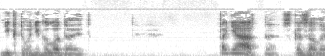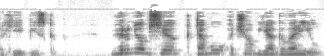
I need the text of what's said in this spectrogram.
никто не голодает. Понятно, сказал архиепископ. Вернемся к тому, о чем я говорил.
